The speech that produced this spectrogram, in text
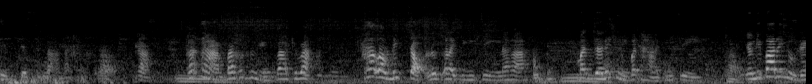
สิบเจ็ดสิบบาทนะคะครับ ค่ะอืมถ้าถามป้าก็คืออย่างที่ป้าคิดว่า ถ้าเราได้เจาะลึกอะไรจริง ๆนะคะอืมมันจะได้ถึงปัญหาจริงๆครับอย่างที่ป้าได้อยู่ใน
